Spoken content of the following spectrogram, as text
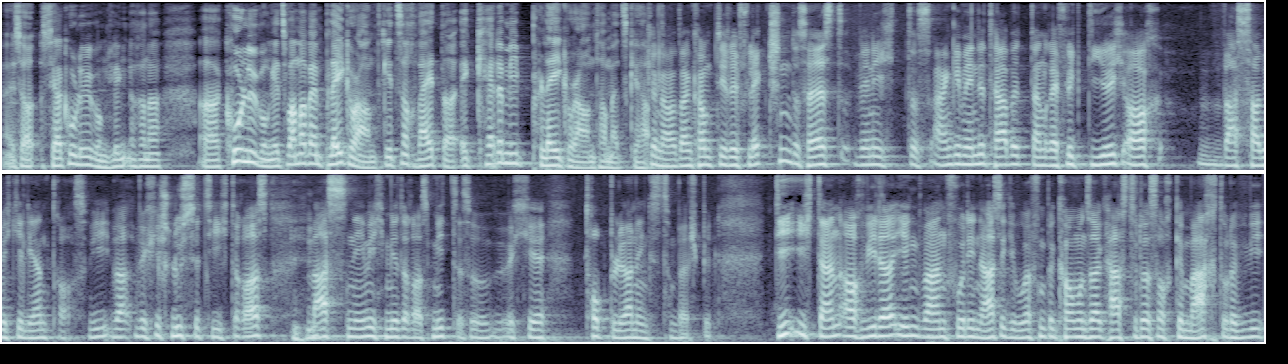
Also eine sehr coole Übung, klingt nach einer äh, coolen Übung. Jetzt waren wir beim Playground, geht es noch weiter. Academy Playground haben wir jetzt gehabt. Genau, dann kommt die Reflection. Das heißt, wenn ich das angewendet habe, dann reflektiere ich auch, was habe ich gelernt daraus? Wie, welche Schlüsse ziehe ich daraus? Mhm. Was nehme ich mir daraus mit? Also welche Top-Learnings zum Beispiel die ich dann auch wieder irgendwann vor die Nase geworfen bekomme und sage, hast du das auch gemacht oder wie,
